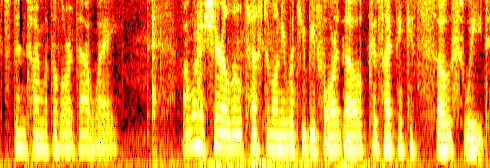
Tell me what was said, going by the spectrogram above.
spend time with the Lord that way. I want to share a little testimony with you before, though, because I think it's so sweet.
